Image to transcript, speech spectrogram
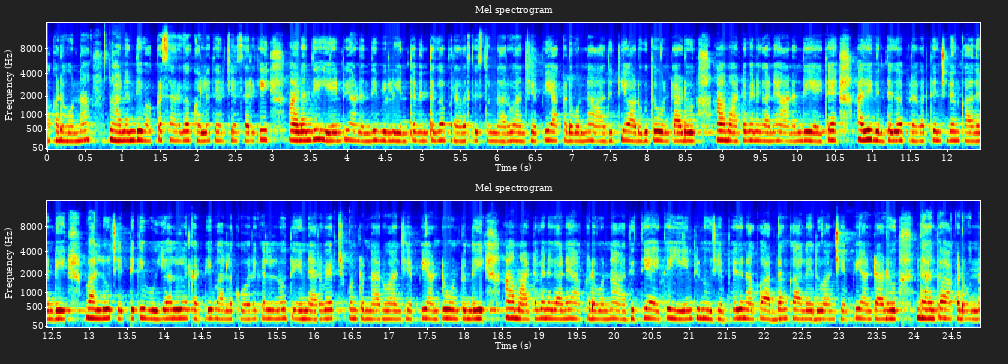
అక్కడ ఉన్న ఆనంది ఒక్కసారిగా కళ్ళు తెరిచేసరికి ఆనంది ఏంటి ఆనంది? వీళ్ళు ఇంత వింతగా ప్రవర్తిస్తున్నారు అని చెప్పి అక్కడ ఉన్న ఆదిత్య అడుగుతూ ఉంటాడు. ఆ మాట వినగానే ఆనంది అయితే అది వింతగా ప్రవర్తించడం కాదండి. వాళ్ళు చెట్టుకి ఉయ్యాలను కట్టి వాళ్ళ కోరికలను నెరవేర్చుకుంటున్నారు అని చెప్పి అంటూ ఉంటుంది. ఆ మాట వినగానే అక్కడ ఉన్న ఆదిత్య అయితే ఏంటి నువ్వు చెప్పేది నాకు అర్థం కాలేదు అని చెప్పి అంటాడు. దాంతో అక్కడ ఉన్న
